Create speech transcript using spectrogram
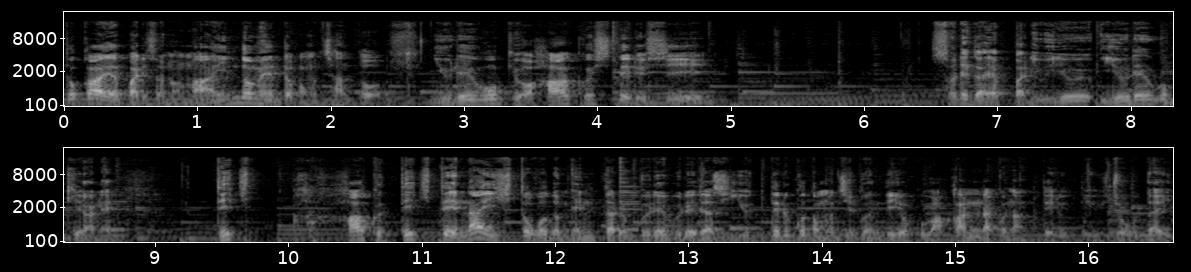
とかやっぱりそのマインド面とかもちゃんと揺れ動きを把握してるしそれがやっぱり揺れ動きがねでき把握できてない人ほどメンタルブレブレだし言ってることも自分でよく分かんなくなってるっていう状態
